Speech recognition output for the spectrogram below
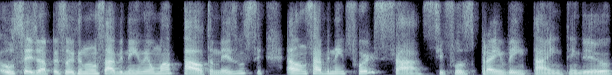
Ou seja, a pessoa que não sabe nem ler uma pauta, mesmo se ela não sabe nem forçar, se fosse para inventar, entendeu?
